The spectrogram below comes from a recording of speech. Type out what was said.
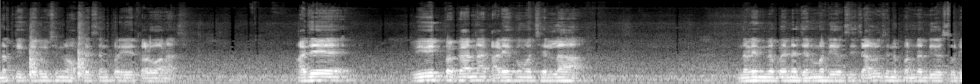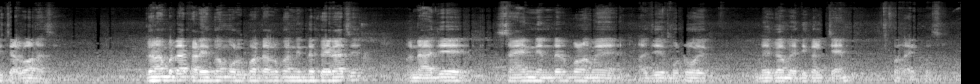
નક્કી કર્યું છે અને ઓપરેશન પણ એ કરવાના છે. આજે વિવિધ પ્રકારના કાર્યક્રમો છેલ્લા નરેન્દ્રભાઈના જન્મદિવસથી ચાલુ છે અને પંદર દિવસ સુધી ચાલવાના છે. ઘણા બધા કાર્યક્રમો ઓલફા તાલુકાની અંદર કર્યા છે અને આજે સાયનની અંદર પણ અમે આજે મોટો એક મેગા મેડિકલ કેમ્પ પણ રાખ્યો છે.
